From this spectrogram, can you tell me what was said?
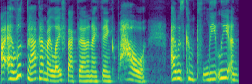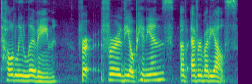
I, I look back on my life back then and I think, wow, I was completely and totally living for for the opinions of everybody else.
